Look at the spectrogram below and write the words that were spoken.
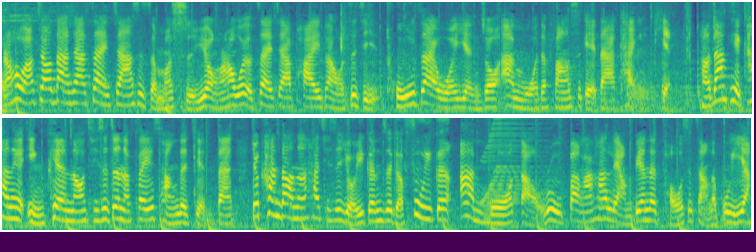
然后我要教大家在家是怎么使用。然后我有在家拍一段我自己涂在我眼周按摩的方式给大家看影片。好，大家可以看那个影片哦，其实真的非常的简单。就看到呢，它其实有一根这个附一根按摩导入棒啊，它两边的头是长得不一样，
